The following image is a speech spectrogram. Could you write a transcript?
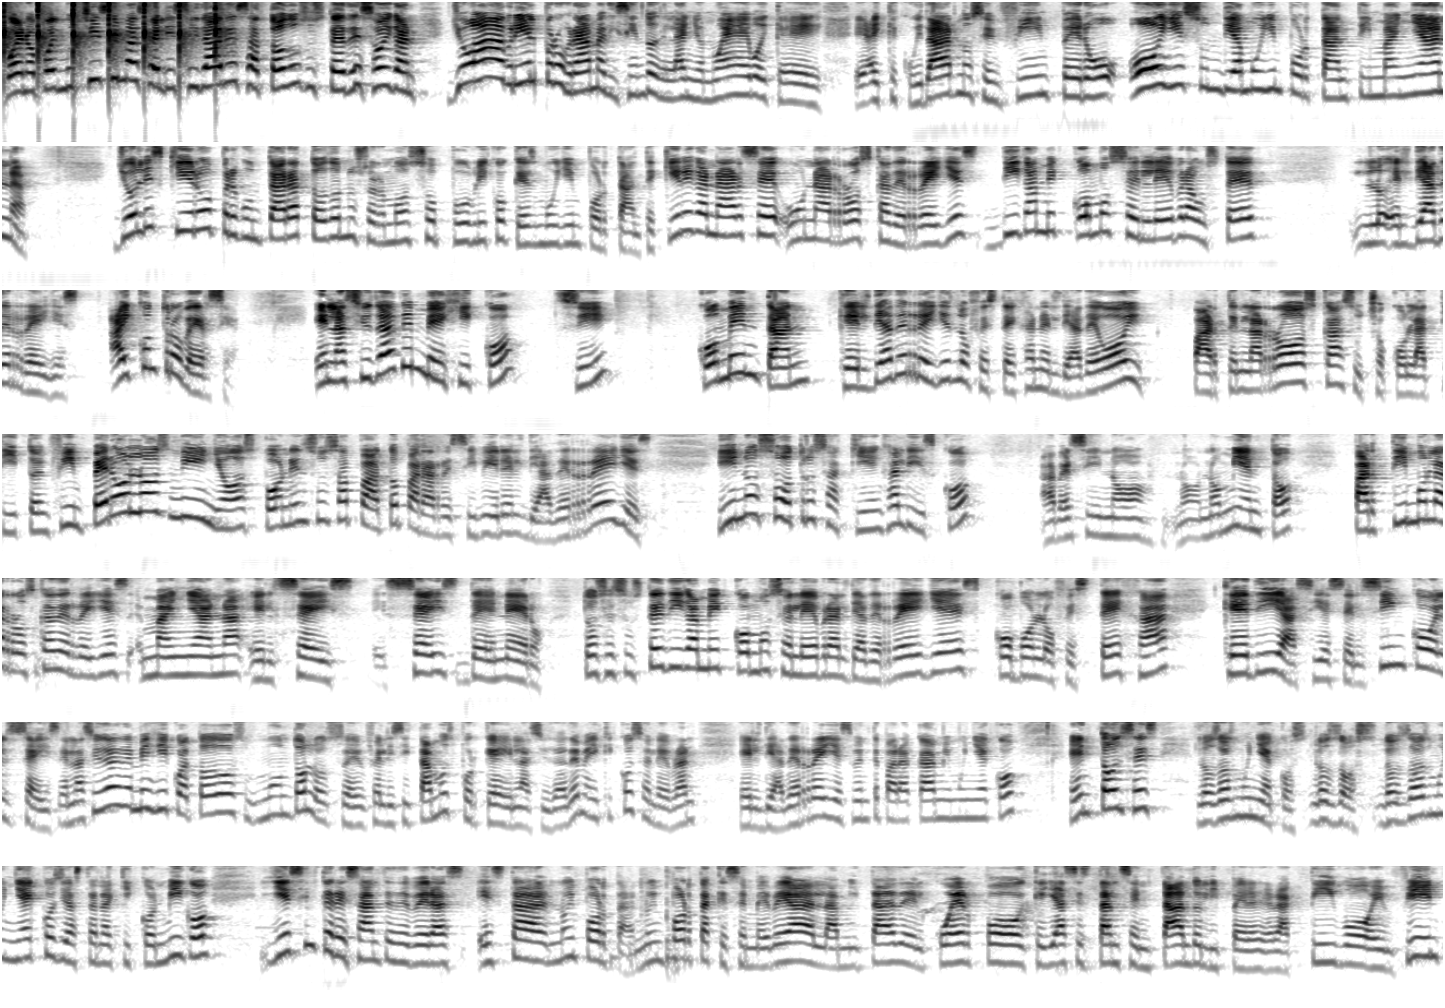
Bueno, pues muchísimas felicidades a todos ustedes. Oigan, yo abrí el programa diciendo del año nuevo y que eh, hay que cuidarnos, en fin, pero hoy es un día muy importante y mañana. Yo les quiero preguntar a todo nuestro hermoso público que es muy importante. ¿Quiere ganarse una rosca de reyes? Dígame cómo celebra usted el Día de Reyes. Hay controversia. En la Ciudad de México, ¿sí? Comentan que el Día de Reyes lo festejan el día de hoy. Parten la rosca, su chocolatito, en fin, pero los niños ponen su zapato para recibir el Día de Reyes. Y nosotros aquí en Jalisco, a ver si no, no, no miento, partimos la rosca de Reyes mañana el 6, 6 de enero. Entonces usted dígame cómo celebra el Día de Reyes, cómo lo festeja qué día, si es el 5 o el 6. En la Ciudad de México a todo mundo los eh, felicitamos porque en la Ciudad de México celebran el Día de Reyes. Vente para acá, mi muñeco. Entonces, los dos muñecos, los dos, los dos muñecos ya están aquí conmigo y es interesante de veras, esta, no importa, no importa que se me vea la mitad del cuerpo, que ya se están sentando, el hiperactivo, en fin,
